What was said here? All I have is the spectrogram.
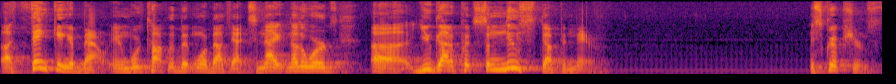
uh, thinking about? And we'll talk a little bit more about that tonight. In other words, uh, you got to put some new stuff in there the scriptures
